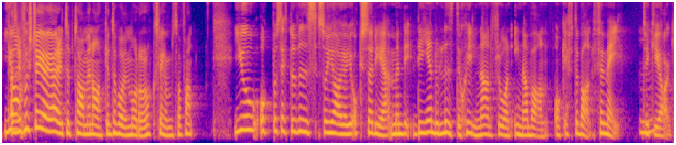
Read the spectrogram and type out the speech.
Ja, Alltså det första jag gör är typ ta mig naken, ta på mig morgonrock och slänga mig på soffan. Jo, och på sätt och vis så gör jag ju också det. Men det, det är ändå lite skillnad från innan barn och efter barn, för mig, tycker jag.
